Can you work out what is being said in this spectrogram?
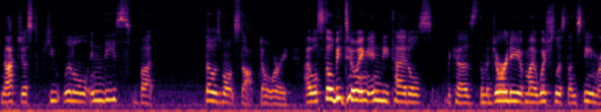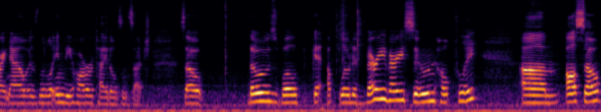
Not just cute little indies, but those won't stop, don't worry. I will still be doing indie titles because the majority of my wish list on Steam right now is little indie horror titles and such. So those will get uploaded very, very soon, hopefully. Um, also,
